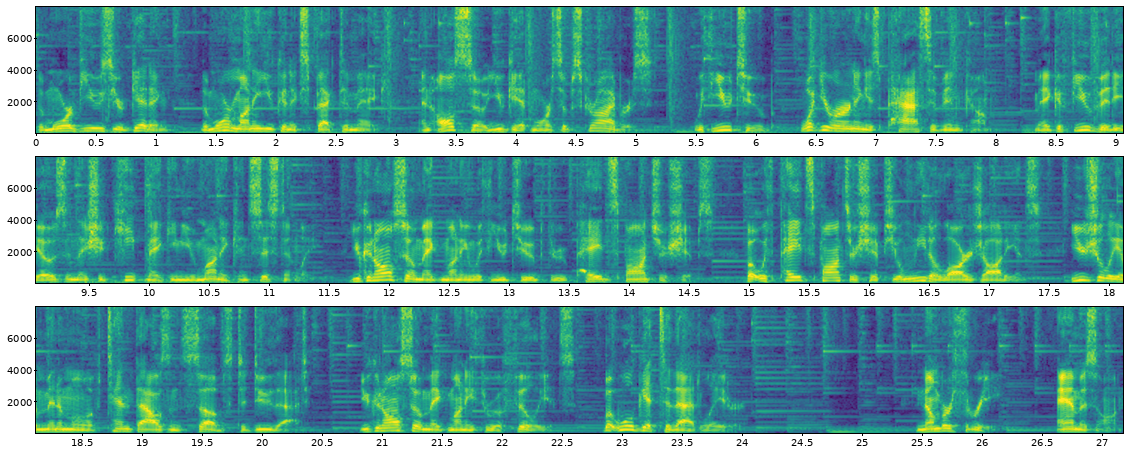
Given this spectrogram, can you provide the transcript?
The more views you're getting, the more money you can expect to make and also you get more subscribers. With YouTube, what you're earning is passive income. Make a few videos and they should keep making you money consistently. You can also make money with YouTube through paid sponsorships, but with paid sponsorships you'll need a large audience, usually a minimum of 10,000 subs to do that. You can also make money through affiliates, but we'll get to that later. Number 3. Amazon.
